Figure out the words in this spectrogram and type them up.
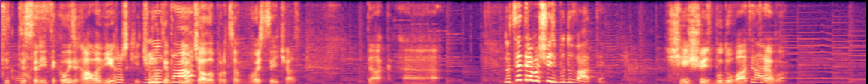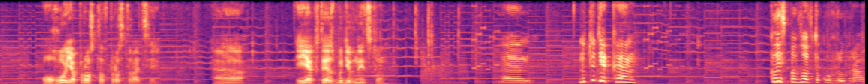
Ти, ти, Клас. Сергій, ти колись грала в іграшки? Чому Ну, ти так. мовчала про це весь цей час? Так. Е, Ну це треба щось будувати. Ще й щось будувати Так. треба? Ого, я просто в прострації. Е, і як в тебе з будівництвом? Ем, ну тут як. ем, колись Павло в таку гру грав.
